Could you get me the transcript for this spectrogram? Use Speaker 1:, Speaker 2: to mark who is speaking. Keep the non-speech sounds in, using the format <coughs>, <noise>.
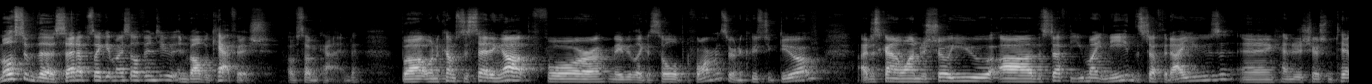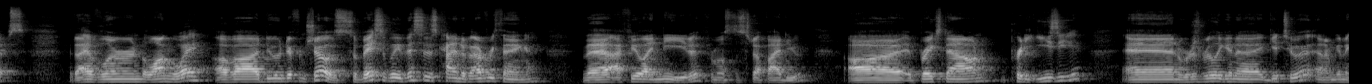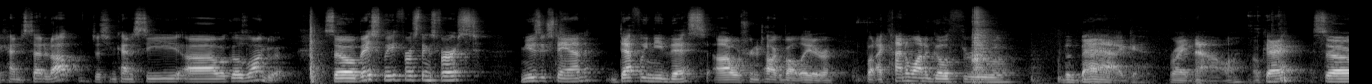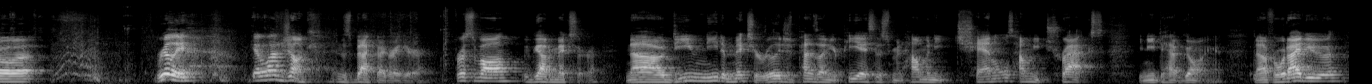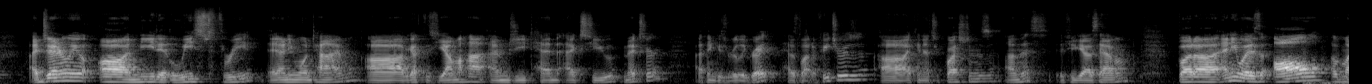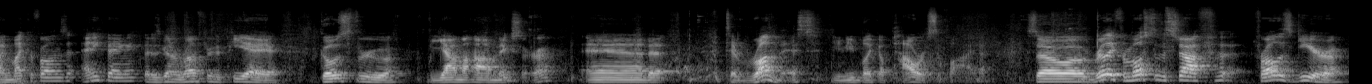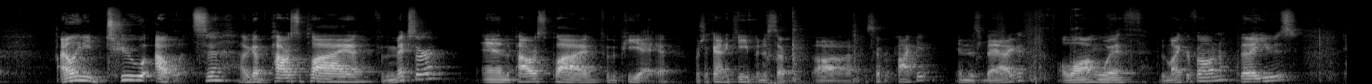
Speaker 1: Most of the setups I get myself into involve a catfish of some kind. But when it comes to setting up for maybe like a solo performance or an acoustic duo, I just kind of wanted to show you uh, the stuff that you might need, the stuff that I use, and kind of just share some tips that I have learned along the way of uh, doing different shows. So basically, this is kind of everything that I feel I need for most of the stuff I do. Uh, it breaks down pretty easy, and we're just really gonna get to it, and I'm gonna kind of set it up, just so you can kind of see uh, what goes along to it. So basically, first things first, music stand. Definitely need this, uh, which we're gonna talk about later. But I kind of want to go through the bag right now, okay? So, really, got a lot of junk in this backpack right here. First of all, we've got a mixer. Now, do you need a mixer? It really just depends on your PA system and how many channels, how many tracks you need to have going. Now, for what I do, I generally uh, need at least three at any one time. Uh, I've got this Yamaha MG10XU mixer. I think is really great, has a lot of features. Uh, I can answer questions on this if you guys have them. But uh, anyways, all of my microphones, anything that is gonna run through the PA goes through the Yamaha mixer. And to run this, you need like a power supply. So really for most of the stuff, for all this gear, I only need two outlets. I've got the power supply for the mixer and the power supply for the PA, which I kind of keep in a separate, uh, separate pocket in this bag, along with the microphone that I use.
